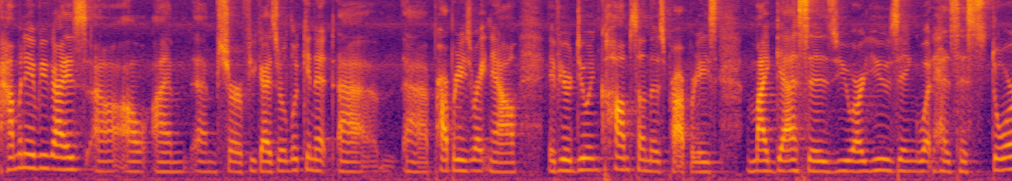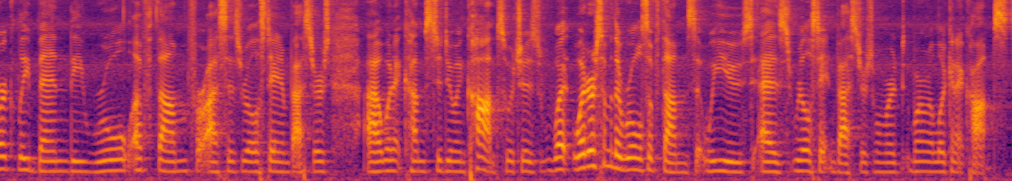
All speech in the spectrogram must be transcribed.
how many of you guys, uh, i am sure if you guys are looking at uh, uh, properties right now, if you're doing comps on those properties, my guess is you are using what has historically been the rule of thumb for us as real estate investors uh, when it comes to doing comps, which is what, what are some of the rules of thumbs that we use as real estate investors when we're, when we're looking at comps?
